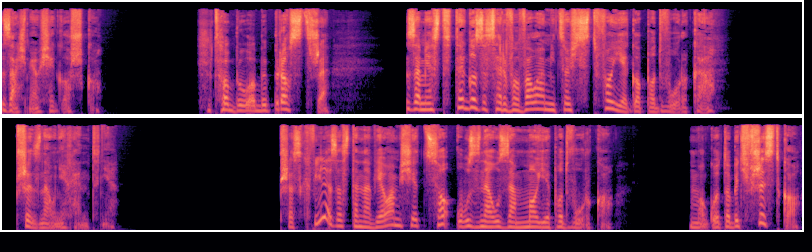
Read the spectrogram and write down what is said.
Zaśmiał się gorzko. To byłoby prostsze. Zamiast tego zaserwowała mi coś z twojego podwórka. Przyznał niechętnie. Przez chwilę zastanawiałam się, co uznał za moje podwórko. Mogło to być wszystko –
